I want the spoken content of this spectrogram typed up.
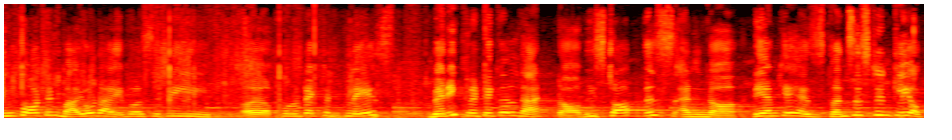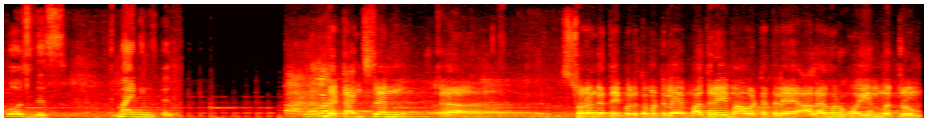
important biodiversity uh, protected place. Very critical that uh, we stop this and uh, DMK has consistently opposed this mining bill இந்த டங்ஸ்டன் சுரங்கத்தை சுரங்கத்தை மட்டும் மதுரை மாவட்டத்திலே அழகர் கோயில் மற்றும்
